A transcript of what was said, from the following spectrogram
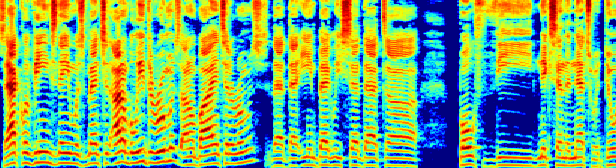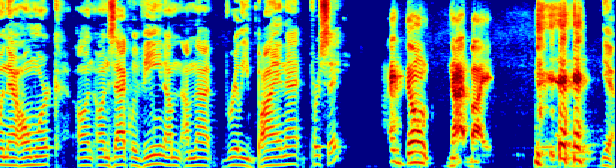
Zach LaVine's name was mentioned. I don't believe the rumors. I don't buy into the rumors that that Ian Begley said that uh, both the Knicks and the Nets were doing their homework on on Zach LaVine. I'm I'm not really buying that per se. I don't not buy it. yeah,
